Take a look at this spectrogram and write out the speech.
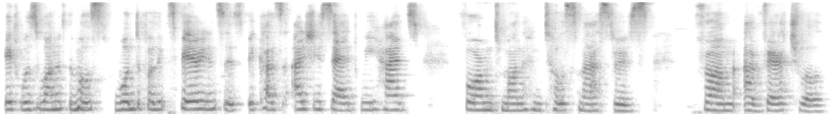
it was one of the most wonderful experiences because, as you said, we had formed Monaghan Toastmasters from a virtual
